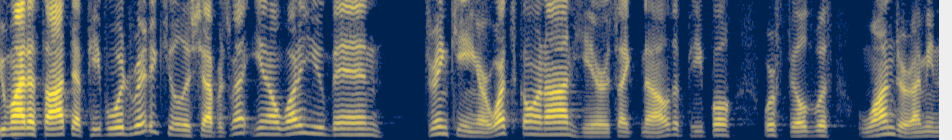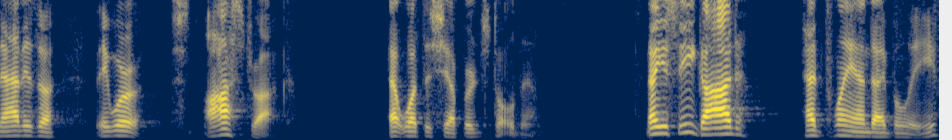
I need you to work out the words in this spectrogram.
You might have thought that people would ridicule the shepherds. Well, you know, what have you been drinking or what's going on here? It's like, no, the people were filled with wonder. I mean, that is a, they were awestruck at what the shepherds told them. Now, you see, God had planned, I believe.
